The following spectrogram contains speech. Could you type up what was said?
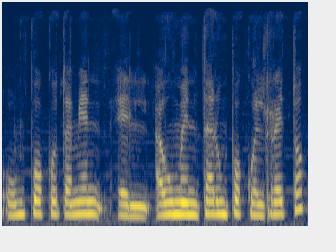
o un poco también el aumentar un poco el reto.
